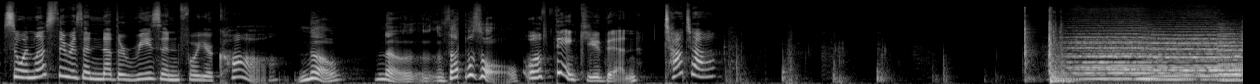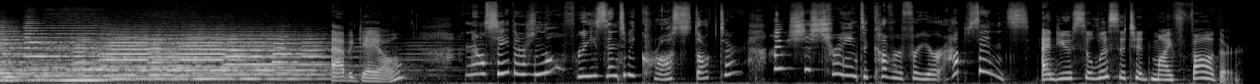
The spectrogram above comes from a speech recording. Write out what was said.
so unless there is another reason for your call. No, no, that was all. Well, thank you then. Ta ta. Abigail, Now, see, there's no reason to be cross, Doctor. I was just trying to cover for your absence. and you solicited my father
